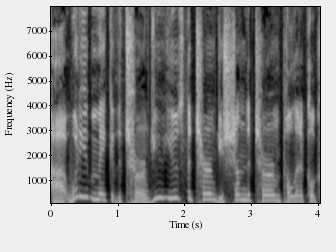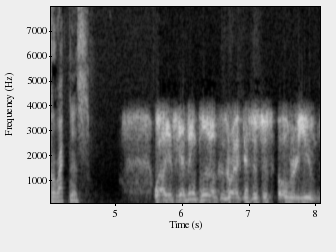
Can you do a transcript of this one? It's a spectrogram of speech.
uh, what do you make of the term? Do you use the term? Do you shun the term political correctness? Well, I think political correctness is just overused.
